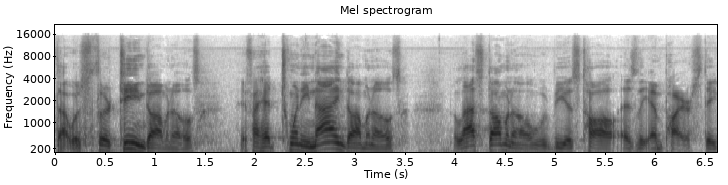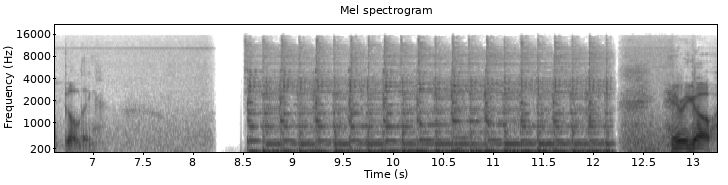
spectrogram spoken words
That was 13 dominoes. If I had 29 dominoes, the last domino would be as tall as the Empire State Building. Here we go.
